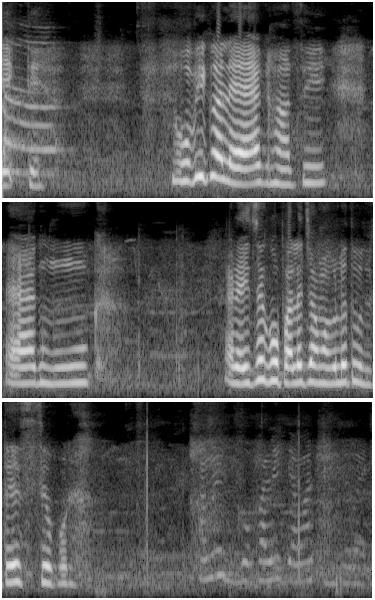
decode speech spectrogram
দেখতে। অবিকল এক হাসি, এক মুখ। আর এই যে গোপালের জামাগুলো তুলতে এসছে ওপরে আমি গোপালের জামা কিনতে পারি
